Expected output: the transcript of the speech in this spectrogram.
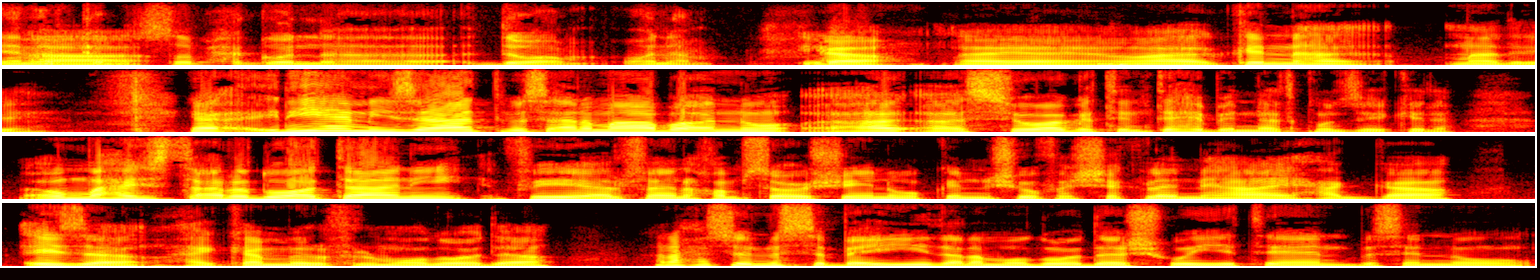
يعني آه. اركب الصبح أقول له دوام وانام يا يا يا, كأنها ما أدري. يا ليها ميزات بس أنا ما أبغى إنه السواقة تنتهي بإنها تكون زي كذا هم حيستعرضوها تاني في 2025 وممكن نشوف الشكل النهائي حقها إذا حيكملوا في الموضوع ده. أنا احس إنه لسه بعيد على الموضوع ده شويتين بس إنه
